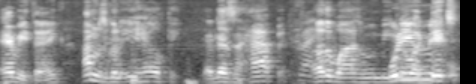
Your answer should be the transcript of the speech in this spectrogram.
everything. I'm just gonna eat healthy. That doesn't happen. Right. Otherwise, when we what do no you mean? addiction.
